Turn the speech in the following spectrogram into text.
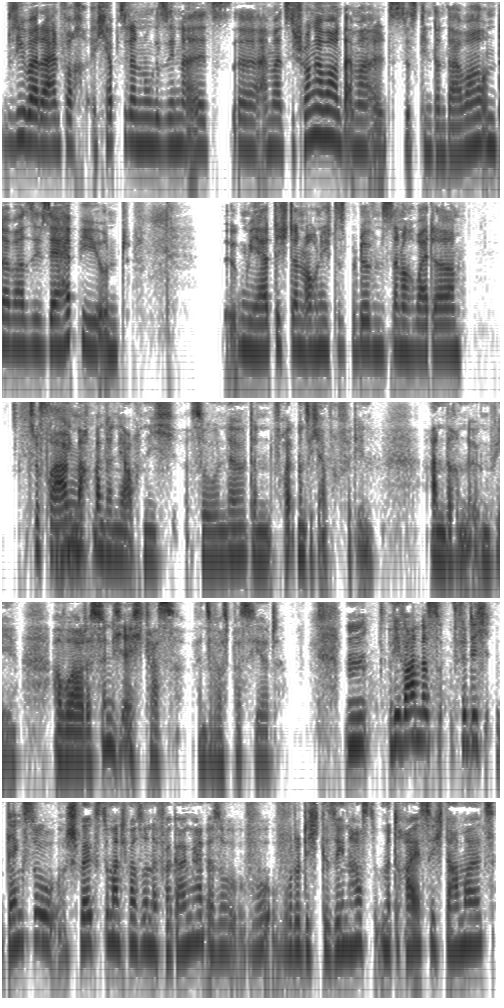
sie war da einfach, ich habe sie dann nur gesehen, als äh, einmal als sie schwanger war und einmal als das Kind dann da war und da war sie sehr happy und irgendwie hatte ich dann auch nicht das Bedürfnis, dann noch weiter zu fragen. macht man dann ja auch nicht so, ne? Dann freut man sich einfach für den anderen irgendwie. Aber wow, das finde ich echt krass, wenn sowas passiert. Hm, Wie war denn das für dich? Denkst du, schwelgst du manchmal so in der Vergangenheit, also wo, wo du dich gesehen hast mit 30 damals?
